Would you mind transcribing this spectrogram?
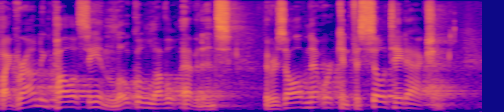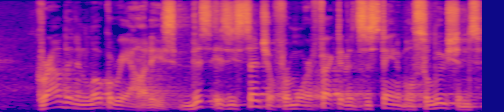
By grounding policy in local-level evidence, the Resolve Network can facilitate action. Grounded in local realities, this is essential for more effective and sustainable solutions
